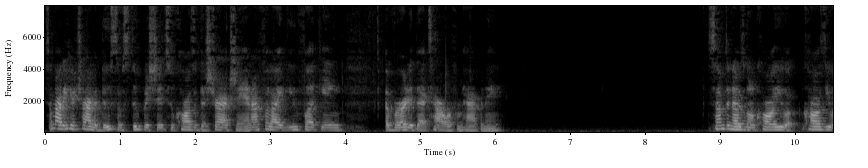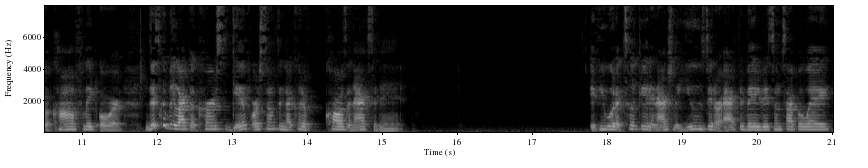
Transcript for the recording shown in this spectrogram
somebody here trying to do some stupid shit to cause a distraction. And I feel like you fucking averted that tower from happening. Something that was going to call you a, cause you a conflict or this could be like a cursed gift or something that could have caused an accident. If you would have took it and actually used it or activated it some type of way,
